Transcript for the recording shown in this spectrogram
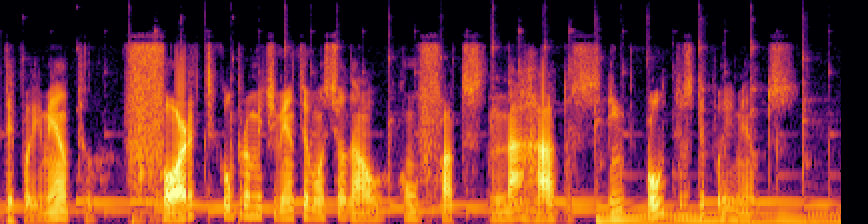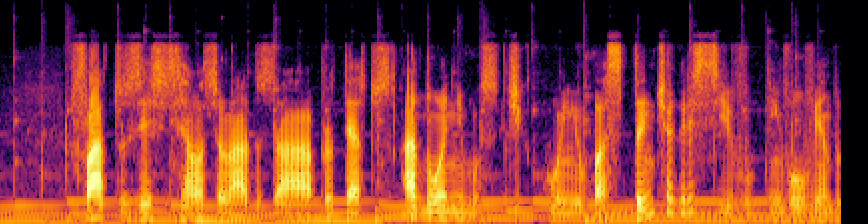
depoimento forte comprometimento emocional com fatos narrados em outros depoimentos, fatos esses relacionados a protestos anônimos de cunho bastante agressivo, envolvendo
